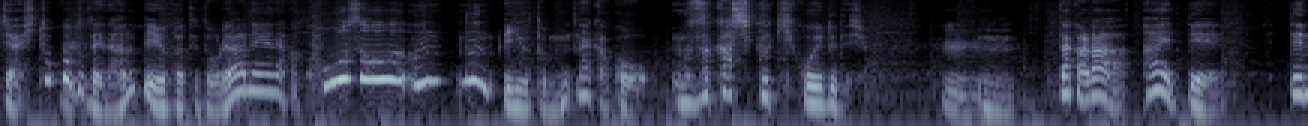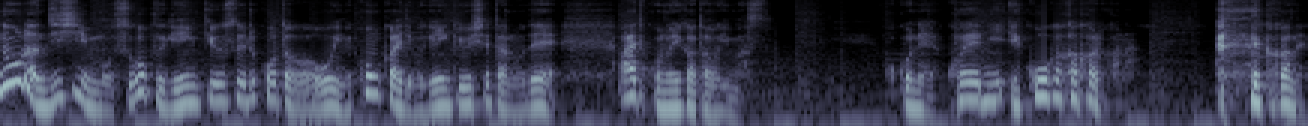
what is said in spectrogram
じゃあ一言で何て言うかっていうと俺はねなんか構造うんうんって言うとなんかこう難しく聞こえるでしょうんううんん、だから、あえて、で、ノーラン自身もすごく言及することが多いので、今回でも言及してたので、あえてこの言い方を言います。ここね、これにエコーがかかるかな かかんない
